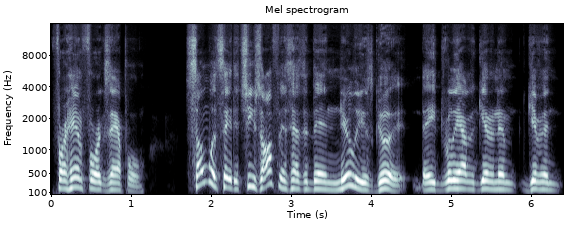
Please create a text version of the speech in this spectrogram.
for him, for example, some would say the Chiefs' offense hasn't been nearly as good. They really haven't given them given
